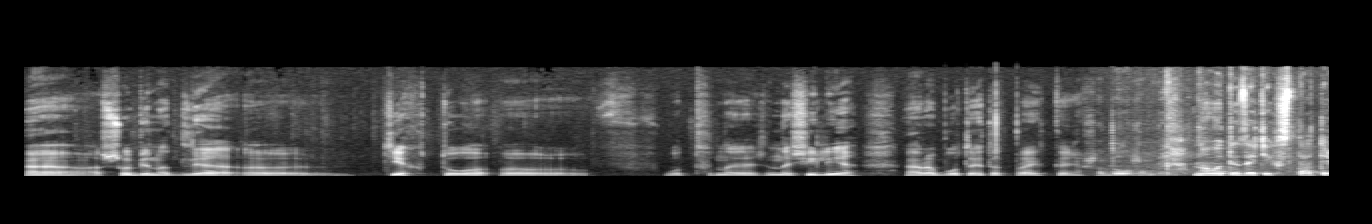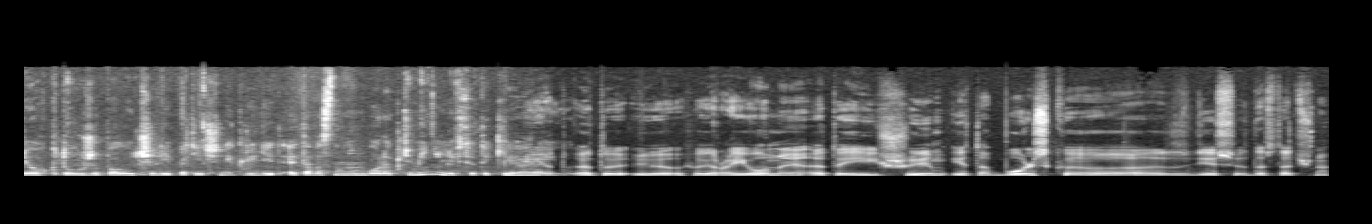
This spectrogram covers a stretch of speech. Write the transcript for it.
особенно для тех, кто вот на, на селе работает этот проект, конечно, должен быть. Но вот из этих 103, кто уже получили ипотечный кредит, это в основном город Тюмень или все-таки Нет, это и районы, это и Шим, и Тобольск. Э, здесь достаточно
